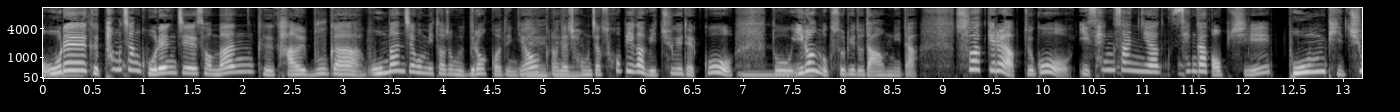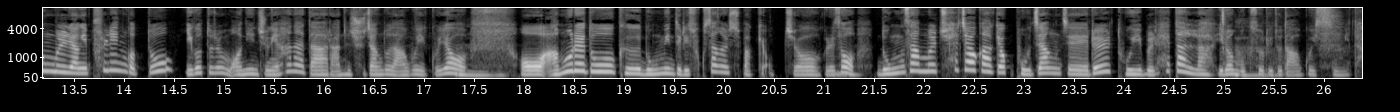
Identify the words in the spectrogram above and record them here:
올해 그 평창 고랭지에서만 그 가을 무가 5만 제곱미터 정도 늘었거든요. 네네. 그런데 정작 소비가 위축이 됐고 음. 또 이런 목소리도 나옵니다. 수학기를 앞두고 이 생산량 생각 없이 봄 비축 물량이 풀린 것도 이것도 좀 원인 중에 하나다라는 주장도 나오고 있고요. 음. 어, 아무래도 그 농민들이 속상할 수밖에 없죠. 그래서 음. 농산물 최저 가격 보장제를 도입을 해달라 이런 아. 목소리도 나오고 있습니다.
